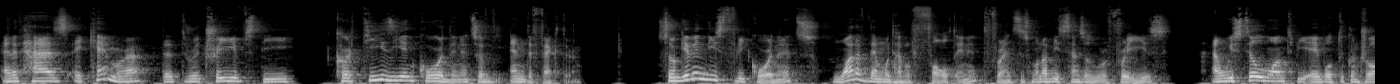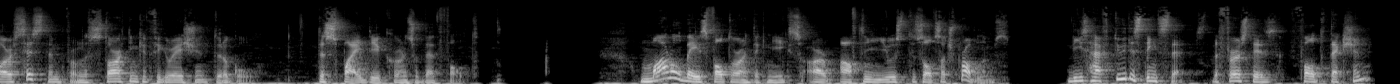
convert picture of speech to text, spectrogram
And it has a camera that retrieves the Cartesian coordinates of the end effector. So given these three coordinates, one of them would have a fault in it. For instance, one of these sensors will freeze, and we still want to be able to control our system from the starting configuration to the goal, despite the occurrence of that fault. Model-based fault tolerant techniques are often used to solve such problems. These have two distinct steps. The first is fault detection,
